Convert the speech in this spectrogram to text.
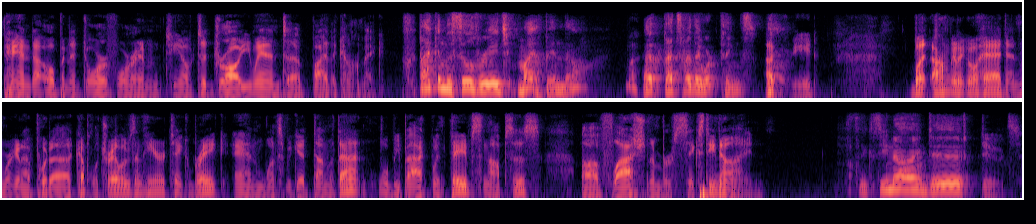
panda open a door for him, you know, to draw you in to buy the comic. back in the Silver Age, might have been though. That, that's how they work things. Agreed. But I'm going to go ahead and we're going to put a couple of trailers in here, take a break, and once we get done with that, we'll be back with Dave's synopsis of Flash number 69. Sixty nine, dude. Dudes.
